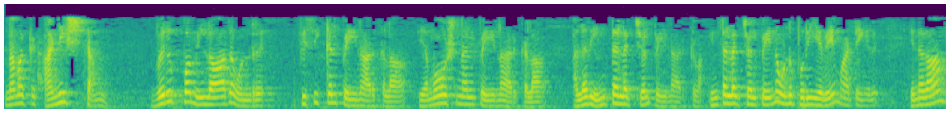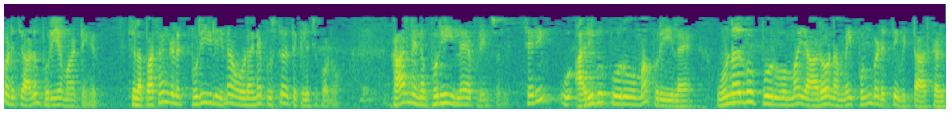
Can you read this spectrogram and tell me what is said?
நமக்கு அனிஷ்டம் விருப்பம் இல்லாத ஒன்று பிசிக்கல் பெயினா இருக்கலாம் எமோஷனல் பெயினா இருக்கலாம் அல்லது இன்டலெக்சுவல் பெயினா இருக்கலாம். இன்டலெக்சுவல் பெயின் ஒன்னு புரியவே மாட்டேங்குது. என்னதான் படிச்சாலும் புரிய மாட்டேங்குது. சில பசங்களுக்கு புரியலன்னா உடனே புஸ்தகத்தை கிழிச்சு போடுவோம். காரணம் என்ன? புரியல அப்படின்னு சொல்லி. சரி அறிவு பூர்வமா புரியல. உணர்வு பூர்வமா யாரோ நம்மை புண்படுத்தி விட்டார்கள்.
